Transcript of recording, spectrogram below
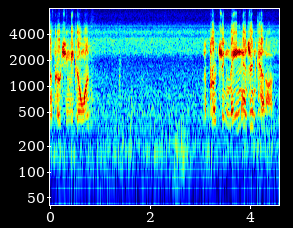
Approaching MECO 1. Approaching main engine cutoff.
